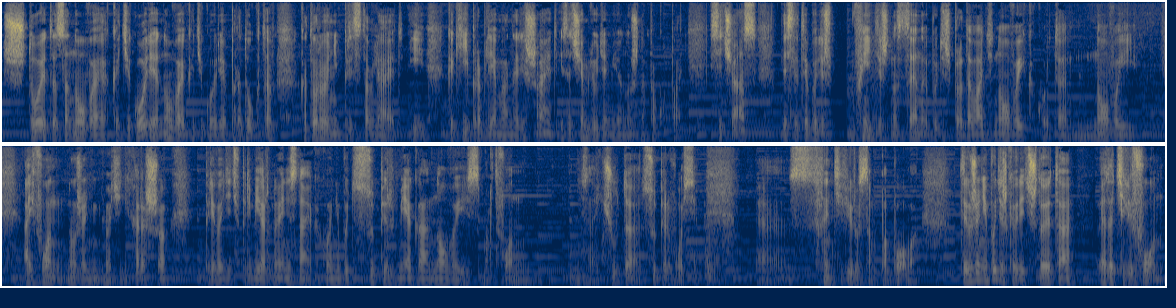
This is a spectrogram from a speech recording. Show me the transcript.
что это за новая категория, новая категория продуктов, которую они представляют, и какие проблемы она решает, и зачем людям ее нужно покупать. Сейчас, если ты будешь выйдешь на сцену и будешь продавать новый какой-то новый iPhone ну, уже не очень хорошо приводить в пример. Ну, я не знаю, какой-нибудь супер-мега новый смартфон, не знаю, чудо Супер 8 э, с антивирусом Попова. Ты уже не будешь говорить, что это, это телефон,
